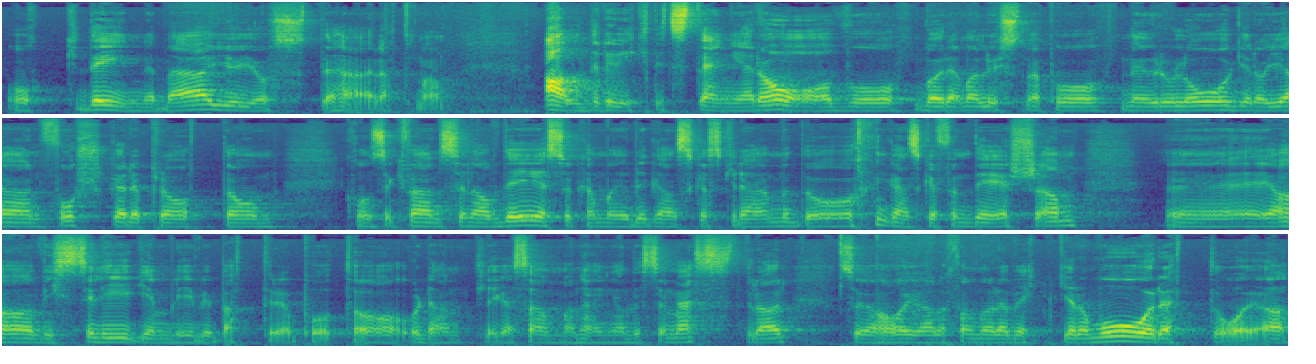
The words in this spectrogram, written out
Och det innebär ju just det här att man aldrig riktigt stänger av och börjar man lyssna på neurologer och hjärnforskare prata om konsekvenserna av det så kan man ju bli ganska skrämd och ganska fundersam. Eh, jag har visserligen blivit bättre på att ta ordentliga sammanhängande semestrar så jag har i alla fall några veckor om året då jag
